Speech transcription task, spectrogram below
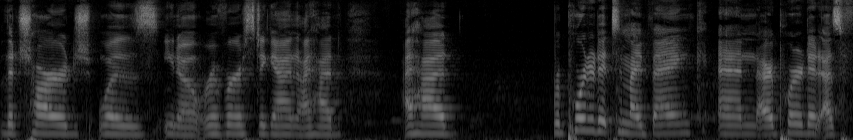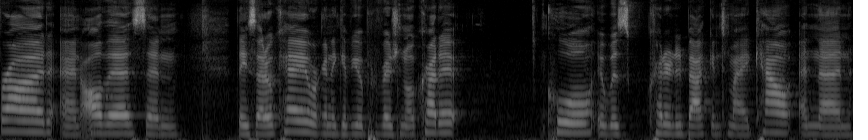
the charge was, you know, reversed again. I had I had reported it to my bank and I reported it as fraud and all this and they said, "Okay, we're going to give you a provisional credit." Cool. It was credited back into my account and then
